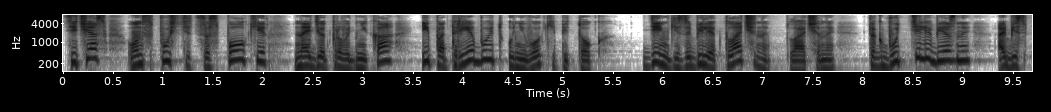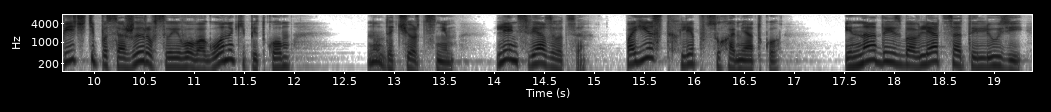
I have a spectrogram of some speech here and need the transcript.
Сейчас он спустится с полки, найдет проводника и потребует у него кипяток. Деньги за билет плачены? Плачены. Так будьте любезны, обеспечьте пассажиров своего вагона кипятком. Ну да черт с ним, лень связываться. Поест хлеб в сухомятку. И надо избавляться от иллюзий.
